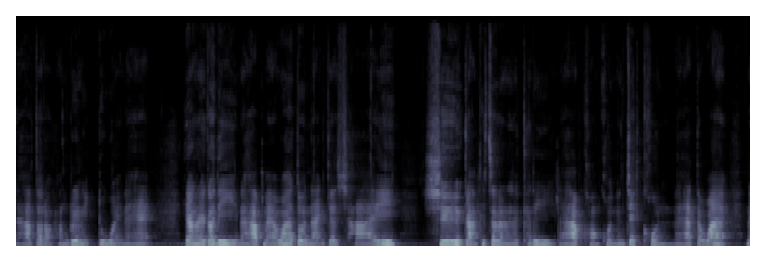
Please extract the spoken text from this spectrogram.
นะครับตลอดทั้งเรื่องอีกด้วยนะฮะอย่างไรก็ดีนะครับ แม้ว่าตัวหนังจะใช้ ชื่อการพิจารณาคดีนะครับของคนนั้น 7 คนนะฮะแต่ว่าใน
